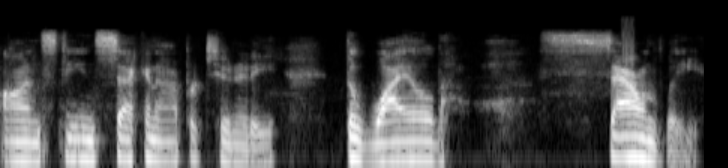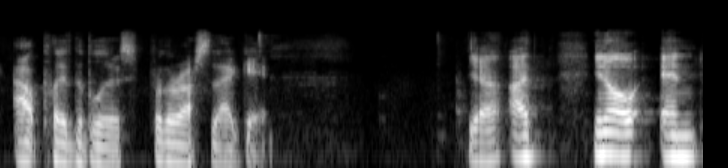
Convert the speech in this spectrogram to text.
on Steen's second opportunity, the Wild soundly outplayed the Blues for the rest of that game. Yeah, I, you know, and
